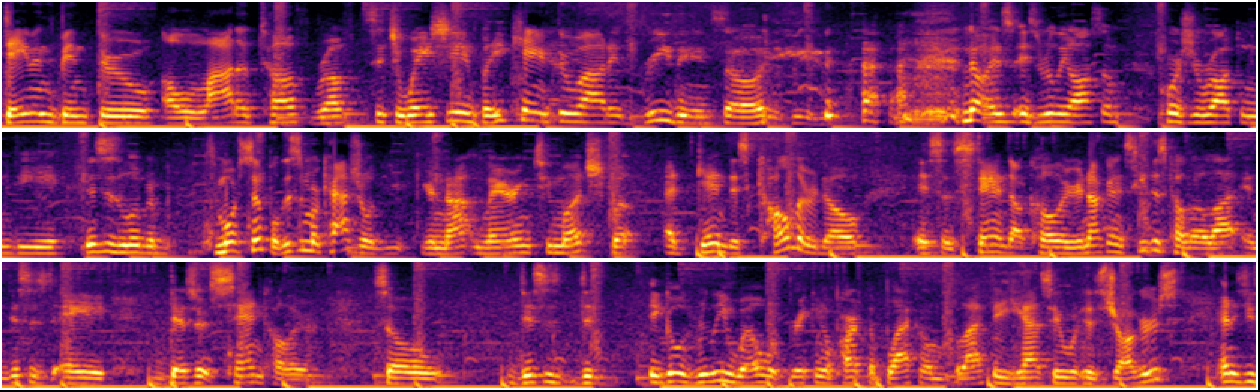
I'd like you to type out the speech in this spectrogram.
Damon's been through a lot of tough, rough situations, but he came through out it breathing, so no, it's, it's really awesome. Of course, you're rocking the, this is a little bit, it's more simple. This is more casual. You're not layering too much, but again, this color though, is a standout color. You're not gonna see this color a lot, and this is a desert sand color. So this is, this, it goes really well with breaking apart the black on black that he has here with his joggers. And as you,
